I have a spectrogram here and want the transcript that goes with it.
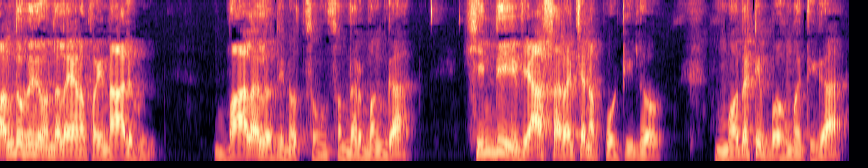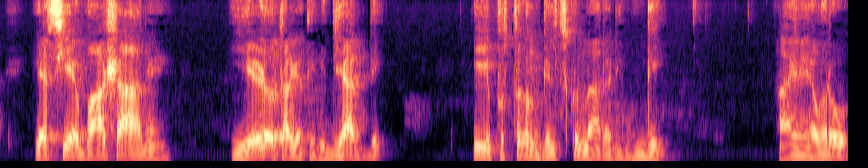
పంతొమ్మిది వందల ఎనభై నాలుగు బాలల దినోత్సవం సందర్భంగా హిందీ వ్యాస రచన పోటీలో మొదటి బహుమతిగా ఎస్ఏ భాష అనే ఏడో తరగతి విద్యార్థి ఈ పుస్తకం గెలుచుకున్నారని ఉంది. ఆయన ఎవరో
